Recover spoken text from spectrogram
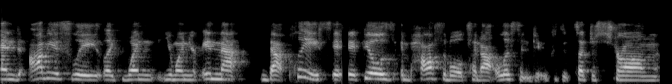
and obviously like when you when you're in that that place it, it feels impossible to not listen to because it's such a strong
